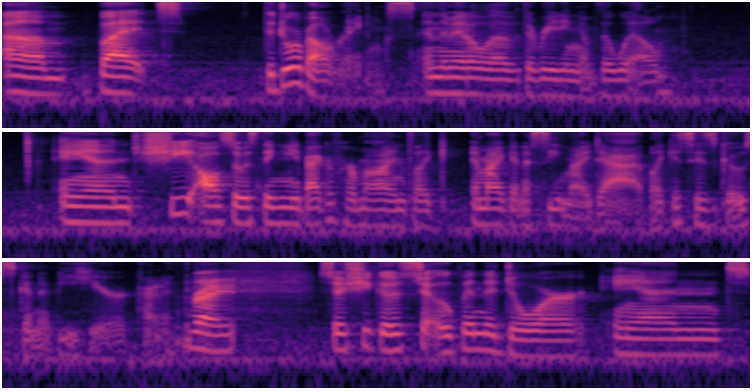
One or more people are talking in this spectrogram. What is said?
Um, but the doorbell rings in the middle of the reading of the will and she also is thinking back of her mind like am i going to see my dad? Like is his ghost going to be here kind of thing. Right. so she goes to open the door and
